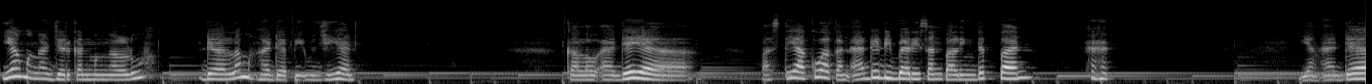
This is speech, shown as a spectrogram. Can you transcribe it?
yang mengajarkan mengeluh dalam menghadapi ujian. Kalau ada ya, pasti aku akan ada di barisan paling depan. Yang ada,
